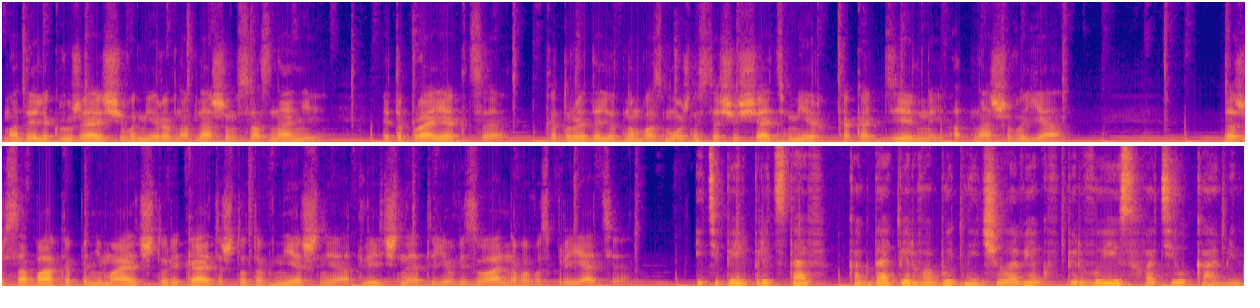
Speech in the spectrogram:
модель окружающего мира в нашем сознании – это проекция, которая дает нам возможность ощущать мир как отдельный от нашего «я». Даже собака понимает, что река – это что-то внешнее, отличное от ее визуального восприятия – и теперь представь, когда первобытный человек впервые схватил камень.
